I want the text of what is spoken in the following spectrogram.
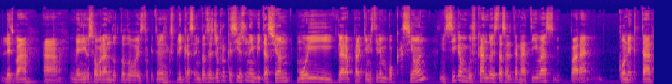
les va a venir sobrando todo esto que tú nos explicas. Entonces yo creo que sí es una invitación muy clara para quienes tienen vocación, sigan buscando estas alternativas para conectar,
